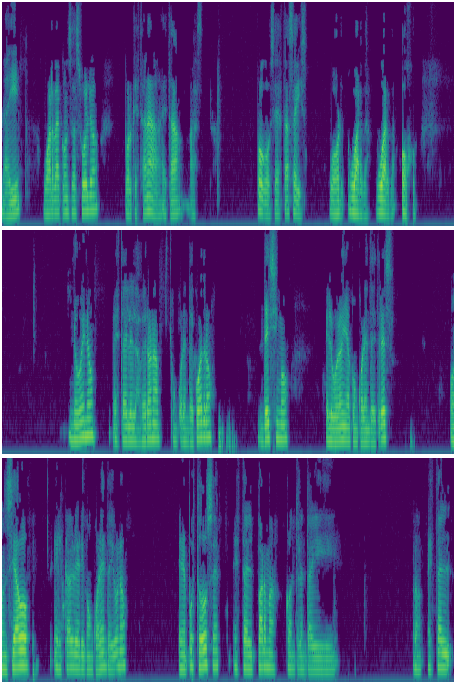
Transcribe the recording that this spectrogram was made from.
Ahí guarda con Sassuolo porque está nada, está poco, o sea, está a 6. Guarda, guarda, ojo. Noveno está el Elas Verona con 44. Décimo, el Bologna con 43. Onceavo, el Cagliari con 41. En el puesto 12 está el Parma con 30 y... Perdón, está el...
